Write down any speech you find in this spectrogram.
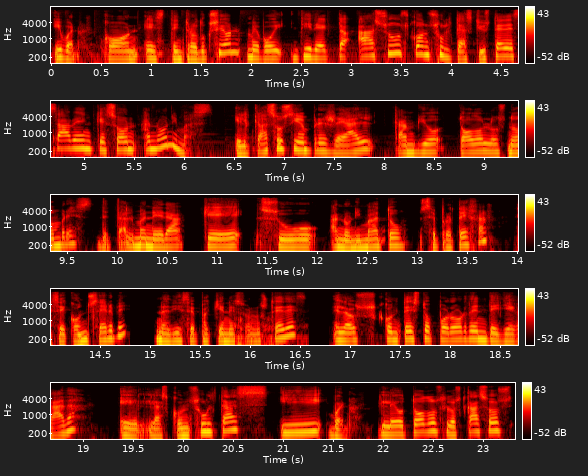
Y bueno, con esta introducción me voy directa a sus consultas que ustedes saben que son anónimas. El caso siempre es real, cambio todos los nombres de tal manera que su anonimato se proteja, se conserve, nadie sepa quiénes son ustedes. Los contesto por orden de llegada, eh, las consultas y bueno, leo todos los casos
